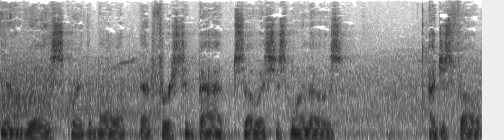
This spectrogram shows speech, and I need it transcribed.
you know, really squared the ball up that first at bat. So it's just one of those. I just felt,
